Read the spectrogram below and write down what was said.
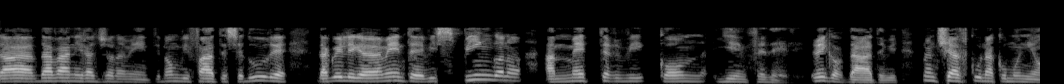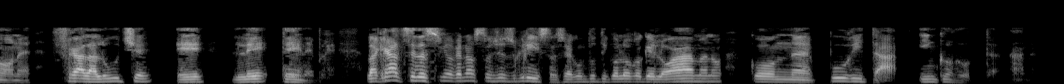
da, da vani ragionamenti, non vi fate sedurre da quelli che veramente vi spingono a mettervi con gli infedeli. Ricordatevi, non c'è alcuna comunione fra la luce e le tenebre. La grazia del Signore nostro Gesù Cristo sia con tutti coloro che lo amano con purità incorrotta. Amen.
